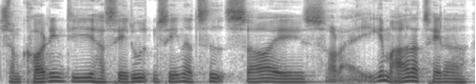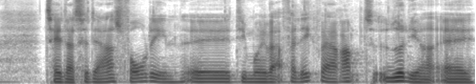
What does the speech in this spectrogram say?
som Kolding de har set ud den senere tid, så, øh, så er der ikke meget, der taler, taler til deres fordel. Øh, de må i hvert fald ikke være ramt yderligere af,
